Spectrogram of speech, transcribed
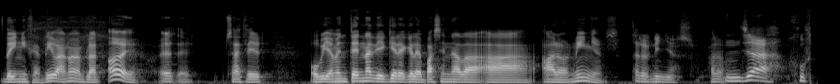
de iniciativa, ¿no? En plan, oye, eh, eh", o sea, es decir, obviamente nadie quiere que le pase nada a, a los niños. A los niños. Claro. Ya, justo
